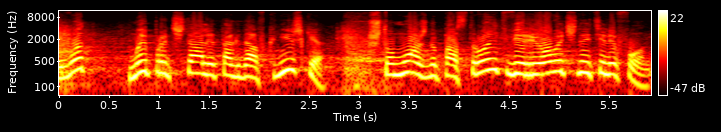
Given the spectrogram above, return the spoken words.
И вот мы прочитали тогда в книжке, что можно построить веревочный телефон.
